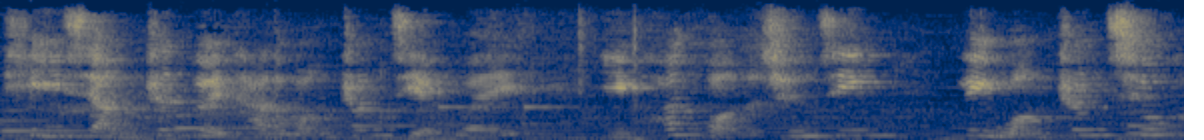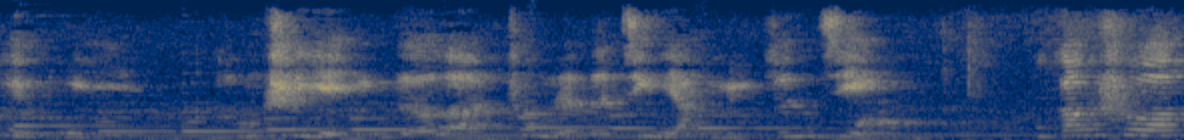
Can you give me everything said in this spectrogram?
替一向针对他的王征解围，以宽广的胸襟令王征羞愧不已，同时也赢得了众人的敬仰与尊敬。吴刚说：“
